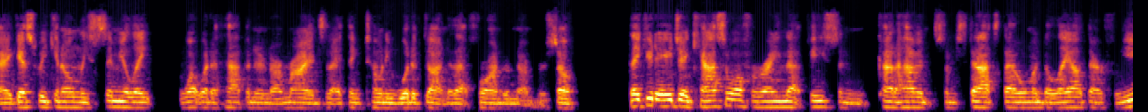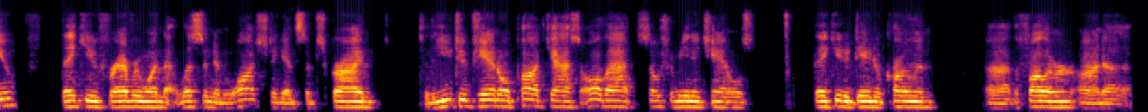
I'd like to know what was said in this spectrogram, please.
I guess we can only simulate what would have happened in our minds, and I think Tony would have gotten to that 400 number. So thank you to AJ Cassavell for writing that piece and kind of having some stats that I wanted to lay out there for you. Thank you for everyone that listened and watched. Again, subscribe to the YouTube channel, podcast, all that, social media channels. Thank you to Daniel Carlin, uh, the follower on uh,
